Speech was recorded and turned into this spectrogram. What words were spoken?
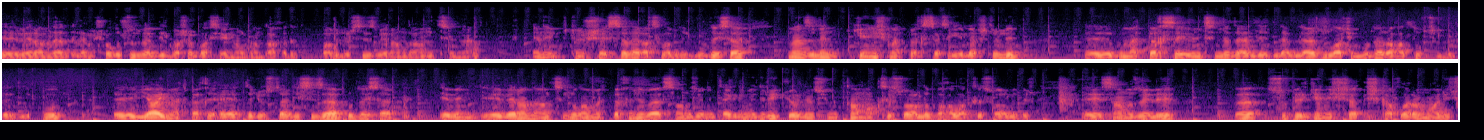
veranda əldə etmiş olursunuz və birbaşa baseyn oradan daxil edə bilirsiniz verandanın içindən. Yəni bütün şüşə hissələr açıla bilər. Burada isə mənzilin geniş mətbəx hissəsi yerləşdirilib E, bu mətbəx isə evin içində də əldə edilə bilərdi, lakin burada rahatlıq üçün burada edilib bu. E, yay mətbəxi həyətdə göstərdik sizə. Burada isə evin e, verandanın içində olan mətbəxini və sanuzelini təqdim edirik. Gördüyünüz kimi tam aksesuarlı, bahalı aksesuarlı bir e, sanuzeli və super geniş şkaflara malik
